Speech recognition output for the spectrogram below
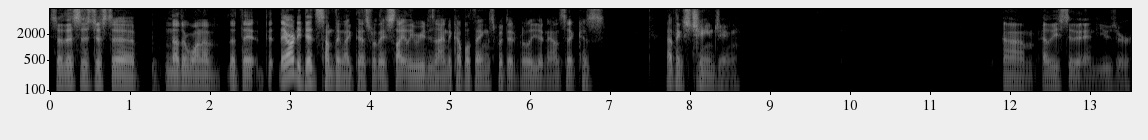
So this is just a another one of that they they already did something like this where they slightly redesigned a couple things but didn't really announce it cuz nothing's changing. Um at least to the end user.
